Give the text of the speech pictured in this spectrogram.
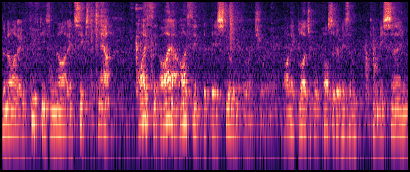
the 1950s and 1960s. Now, I, th- I, I think that they're still influential. I think logical positivism can be seen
